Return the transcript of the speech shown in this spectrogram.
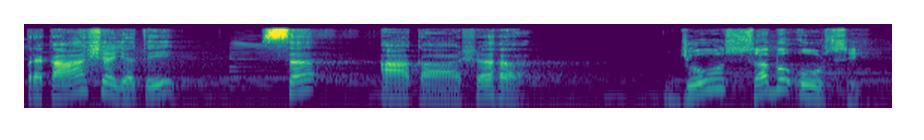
प्रकाशयति स आकाशः। जो सब ओर से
